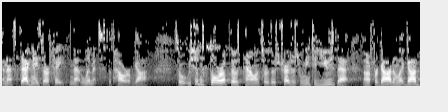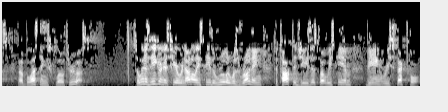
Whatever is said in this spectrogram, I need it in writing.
And that stagnates our faith and that limits the power of God. So we shouldn't store up those talents or those treasures. We need to use that uh, for God and let God's uh, blessings flow through us. So, in his eagerness here, we not only see the ruler was running to talk to Jesus, but we see him being respectful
